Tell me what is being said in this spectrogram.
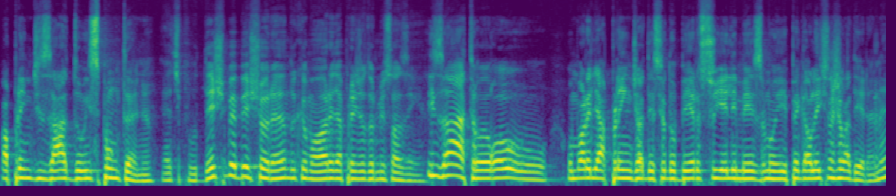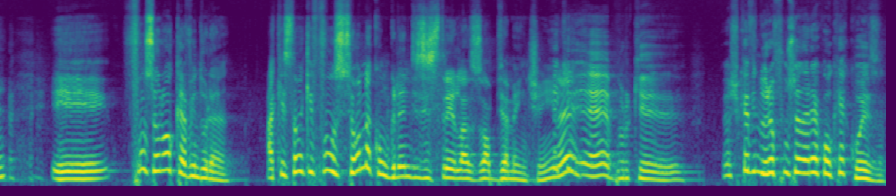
aprendizado espontâneo. É tipo, deixa o bebê chorando que uma hora ele aprende a dormir sozinho. Exato, ou uma hora ele aprende a descer do berço e ele mesmo e pegar o leite na geladeira, né? E funcionou o Kevin Durant. A questão é que funciona com grandes estrelas, obviamente, É, né? que- é, porque. Eu acho que a Vindura funcionaria qualquer coisa.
